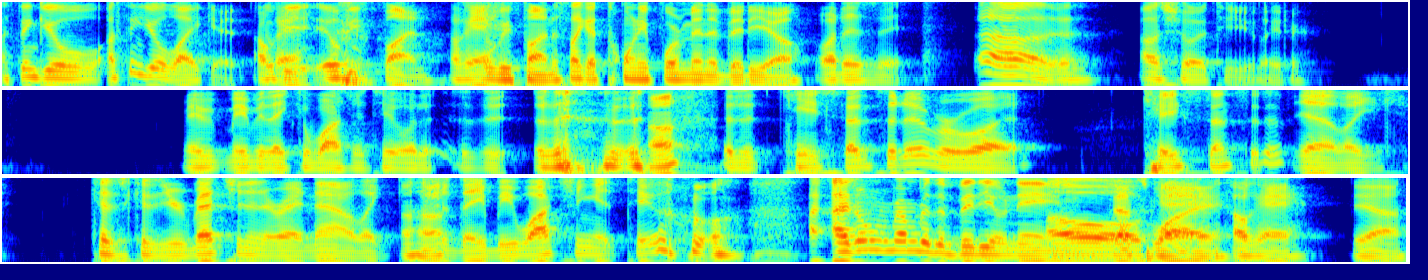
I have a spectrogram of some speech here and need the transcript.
I think you'll I think you'll like it. It'll Okay. Be, it'll be fun. Okay. It'll be fun. It's like a 24 minute video. What is it? Uh, I'll show it to you later. Maybe maybe they could watch it too. What it- is it? Is it? Huh? is it case sensitive or what? Case sensitive. Yeah, like because because you're mentioning it right now. Like, Uh-huh. should they be watching it too? I, I don't remember the video name. oh, that's okay. why. Okay, Yeah.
